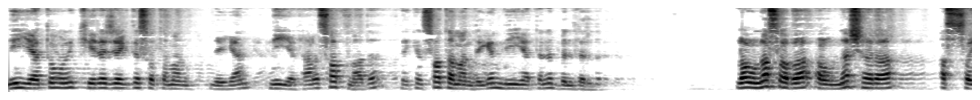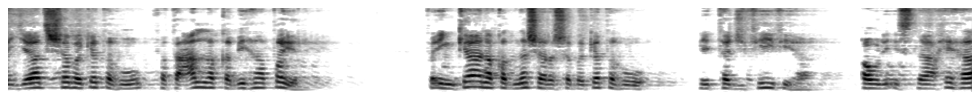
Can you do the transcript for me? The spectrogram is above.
niyati uni kelajakda sotaman degan niyat hali sotmadi lekin sotaman degan niyatini bildirdi. لو نصب أو نشر الصياد شبكته فتعلق بها طير فإن كان قد نشر شبكته لتجفيفها أو لإصلاحها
